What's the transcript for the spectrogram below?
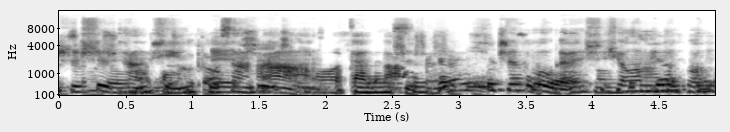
世世常行菩萨道。感恩师父，感恩师兄，阿弥陀佛。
